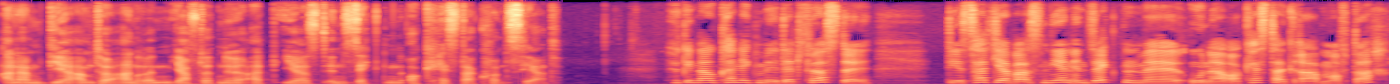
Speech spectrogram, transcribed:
An am Dieramte anderen jaftet ne at erst Insektenorchesterkonzert. Hü genau kann ich mir det vorstellen. Dies hat ja was nie Insekten mehr una Orchestergraben auf Dach.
